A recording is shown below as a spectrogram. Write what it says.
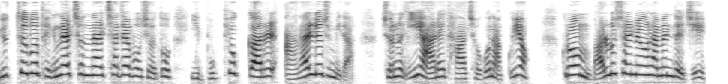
유튜브 백날 첫날 찾아보셔도 이 목표가를 안 알려줍니다. 저는 이 안에 다 적어놨고요. 그럼 말로 설명을 하면 되지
